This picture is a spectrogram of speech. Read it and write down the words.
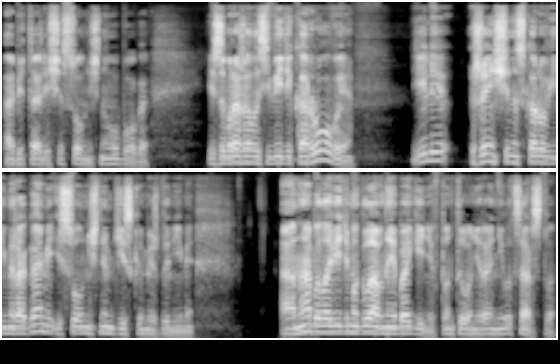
обиталище солнечного бога, изображалась в виде коровы или женщины с коровьими рогами и солнечным диском между ними. Она была, видимо, главной богиней в пантеоне раннего царства.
